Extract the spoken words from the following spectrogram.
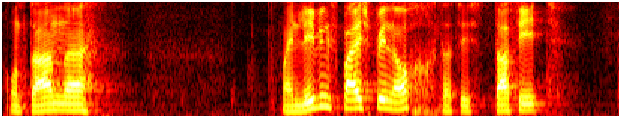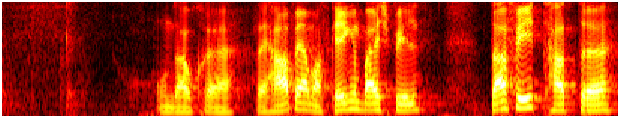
Und dann äh, mein Lieblingsbeispiel noch, das ist David und auch äh, Rehabeam als Gegenbeispiel. David hatte,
